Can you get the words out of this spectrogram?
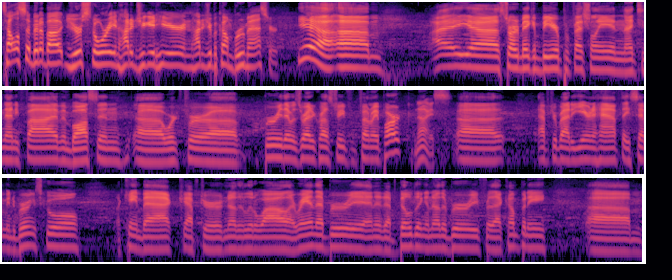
tell us a bit about your story and how did you get here and how did you become brewmaster? Yeah, um, I uh, started making beer professionally in 1995 in Boston. Uh, worked for a brewery that was right across the street from Fenway Park. Nice. Uh, after about a year and a half, they sent me to brewing school. I came back after another little while. I ran that brewery. I ended up building another brewery for that company. Um,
